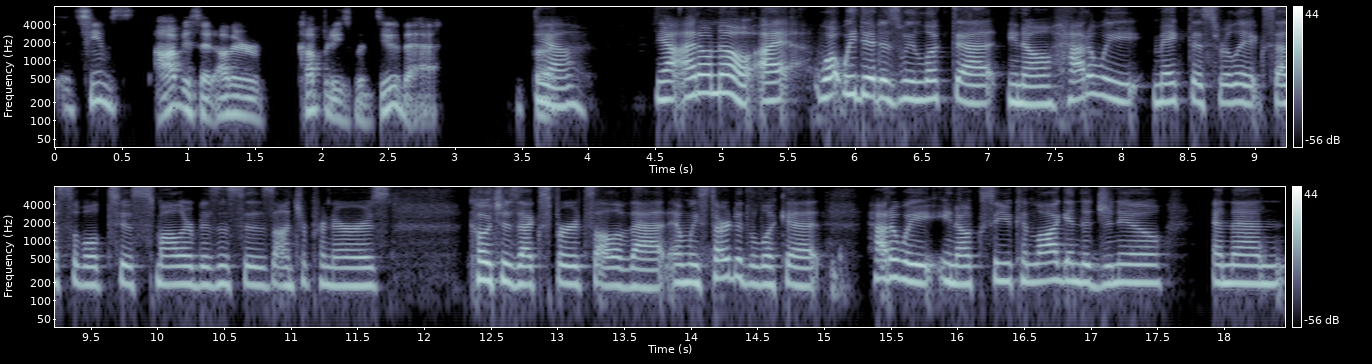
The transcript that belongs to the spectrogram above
it seems obvious that other companies would do that. But, yeah. Yeah, I don't know. I what we did is we looked at, you know, how do we make this really accessible to smaller businesses, entrepreneurs, coaches, experts, all of that. And we started to look at how do we, you know, so you can log into Genoo and then,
